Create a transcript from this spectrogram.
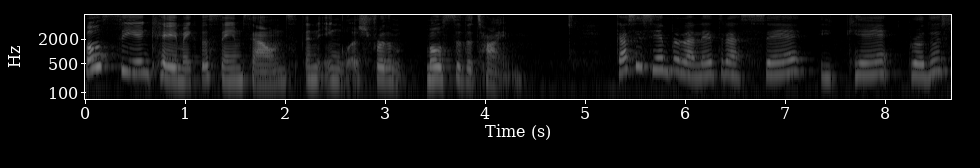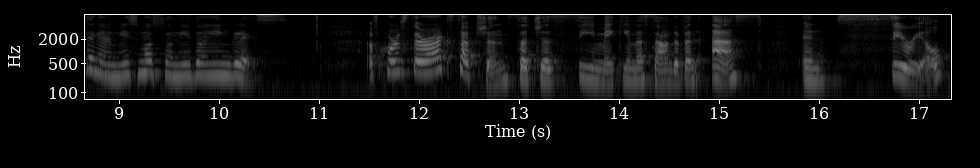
Both C and K make the same sounds in English for the most of the time. Casi siempre la letra C y K producen el mismo sonido en inglés. Of course, there are exceptions, such as C making the sound of an S in cereal,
